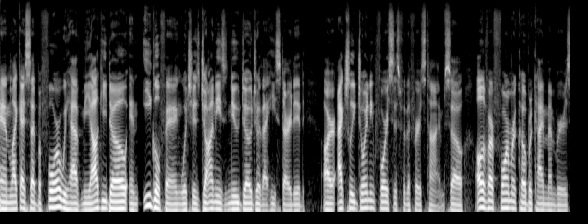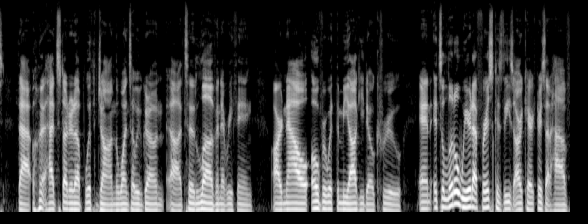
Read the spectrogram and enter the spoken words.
And like I said before, we have Miyagi Do and Eagle Fang, which is Johnny's new dojo that he started, are actually joining forces for the first time. So all of our former Cobra Kai members that had started up with John, the ones that we've grown uh, to love and everything, are now over with the Miyagi Do crew. And it's a little weird at first because these are characters that have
